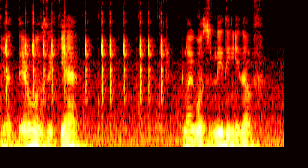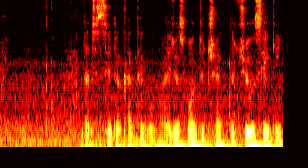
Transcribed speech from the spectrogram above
yeah there was a gap. Black was leading enough. Let's see the category. I just want to check the Joseki.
